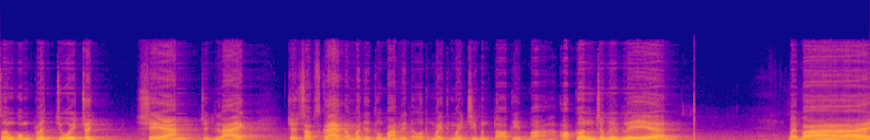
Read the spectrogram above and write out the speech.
សូមកុំភ្លេចជួយចុច share ចុច like ចុច subscribe ដើម្បីទទួលបានវីដេអូថ្មីៗជាបន្តទៀតបាទអរគុណជម្រាបលាបាយបាយ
